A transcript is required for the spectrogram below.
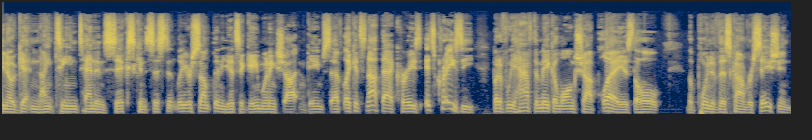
you know, getting 19, 10, and six consistently or something. He hits a game-winning shot in Game Seven. Like it's not that crazy. It's crazy, but if we have to make a long shot play, is the whole the point of this conversation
